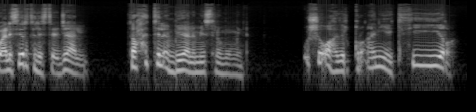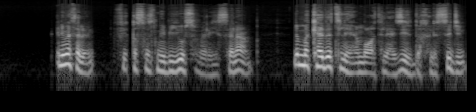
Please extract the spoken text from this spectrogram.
وعلى سيرة الاستعجال ترى حتى الأنبياء لم يسلموا منه. والشواهد القرآنية كثيرة. يعني مثلا في قصة نبي يوسف عليه السلام لما كادت له امرأة العزيز دخل السجن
